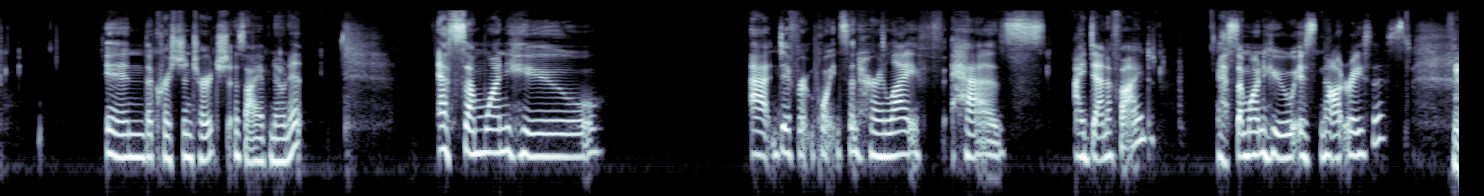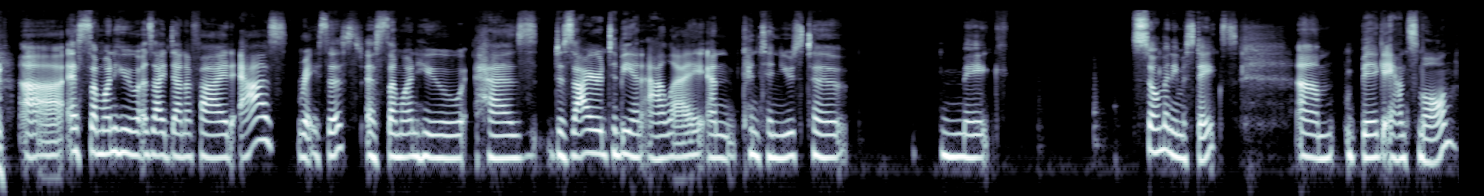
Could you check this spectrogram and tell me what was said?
in the Christian church as I have known it, as someone who at different points in her life has identified as someone who is not racist, hmm. uh, as someone who is identified as racist, as someone who has desired to be an ally and continues to make so many mistakes, um, big and small.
